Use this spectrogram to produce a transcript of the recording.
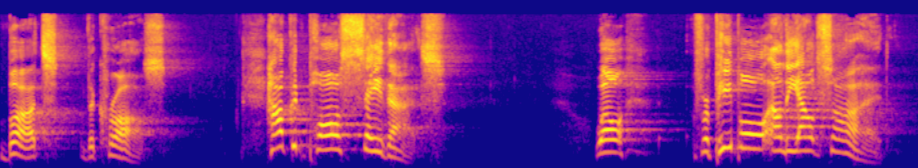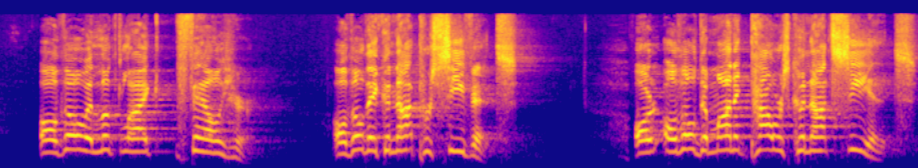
but the cross. How could Paul say that? Well, for people on the outside, although it looked like failure, although they could not perceive it, or, although demonic powers could not see it,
